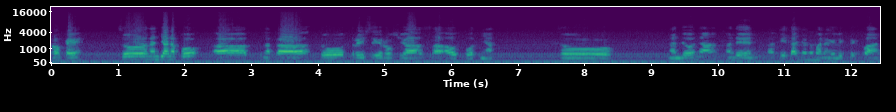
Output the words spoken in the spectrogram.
Okay. So, nandyan na po at naka 230 siya sa output niya. So, nandoon na. And then, uh, kita nyo naman ang electric fan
